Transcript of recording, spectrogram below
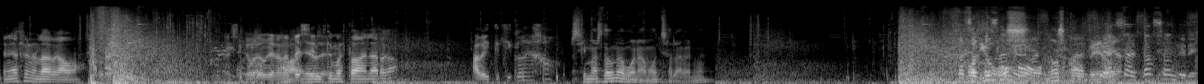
Tenías uno larga, vos. Así que que no me Ah, pese. el último estaba en larga. ¿A 25 he dejado? Sí me has dado una buena mocha, la verdad. ¡Oh, Dios! No sangre.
